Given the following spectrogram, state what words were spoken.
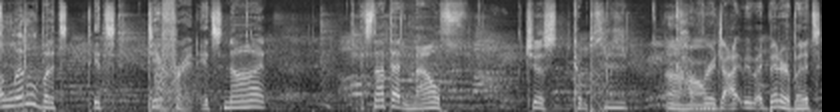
a little, but it's it's different. It's not it's not that mouth just complete Uh-huh. coverage I, bitter, but it's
